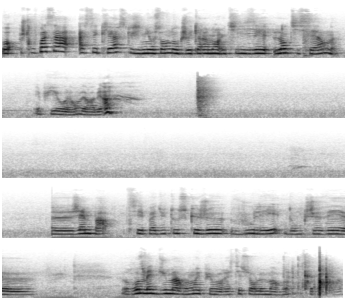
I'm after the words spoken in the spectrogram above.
Bon, je trouve pas ça assez clair ce que j'ai mis au centre, donc je vais carrément utiliser l'anti-cerne. Et puis voilà, on verra bien. Euh, j'aime pas, c'est pas du tout ce que je voulais, donc je vais euh, remettre du marron et puis on va rester sur le marron, c'est pas grave.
